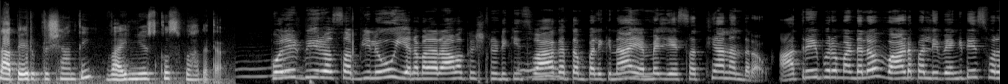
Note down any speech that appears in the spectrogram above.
నా పేరు ప్రశాంతి. వై న్యూస్కు స్వాగతం. పొలిట్ బ్యూరో సభ్యులు యనమల రామకృష్ణుడికి స్వాగతం పలికిన ఎమ్మెల్యే సత్యానందరావు. ఆత్రేయపురం మండలం వాడపల్లి వెంకటేశ్వర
